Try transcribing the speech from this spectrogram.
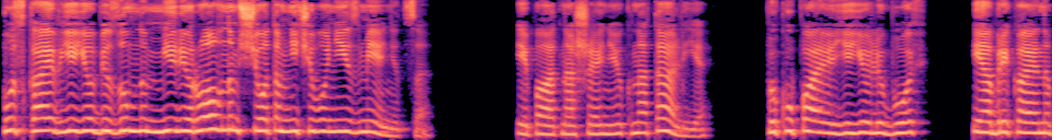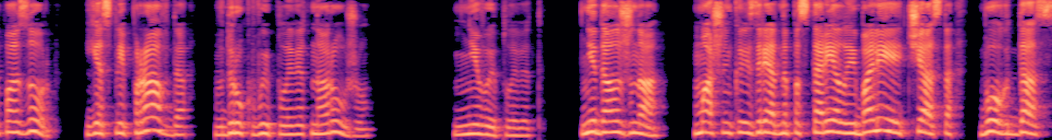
Пускай в ее безумном мире ровным счетом ничего не изменится. И по отношению к Наталье, покупая ее любовь и обрекая на позор, если правда вдруг выплывет наружу. Не выплывет. Не должна. Машенька изрядно постарела и болеет часто. Бог даст,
